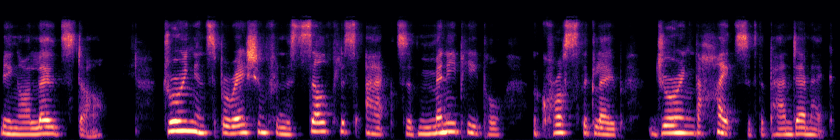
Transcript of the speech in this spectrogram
being our lodestar, drawing inspiration from the selfless acts of many people across the globe during the heights of the pandemic.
